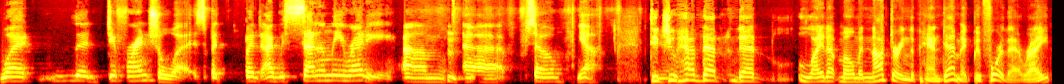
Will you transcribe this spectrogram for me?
what the differential was, but but I was suddenly ready. Um, uh, so yeah. Did you have that that light up moment not during the pandemic, before that, right?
